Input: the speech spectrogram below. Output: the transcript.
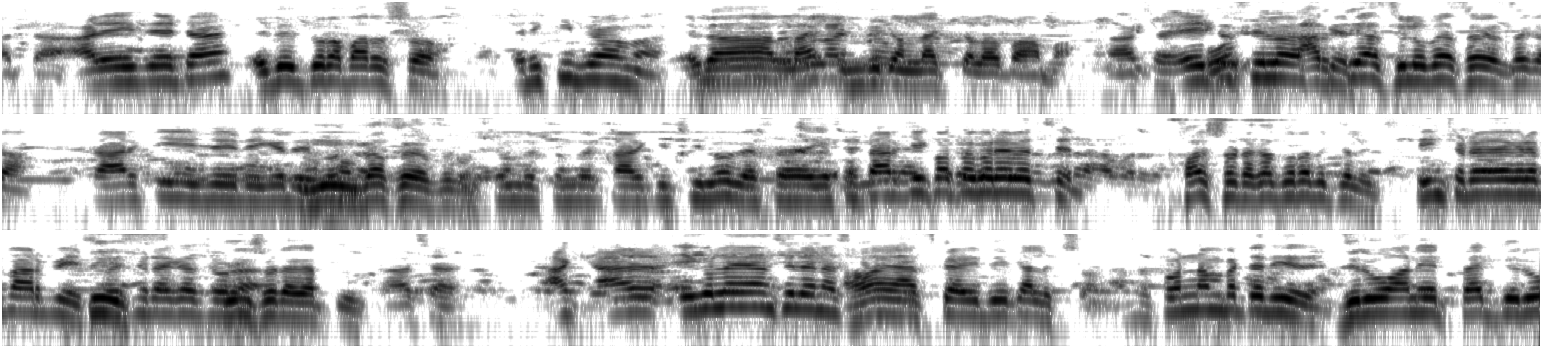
আচ্ছা আর এই যে এটা? এটি জোড়া বারোশো। এটা কি ব্রাহ্মা এটা লাইট আমেরিকান লাইট কালার বাহামা। আচ্ছা এই তো ছিল আর কি আছিল বেচা গেছে গা। টার্কি এই যে হুম, দেখুন। বেচা আছে খুব সুন্দর সুন্দর টার্কি ছিল বেচা হয়ে গেছে। টার্কি কত করে বেচছেন? ছয়শো টাকা জোড়া বেচে চালাইছি তিনশো টাকা করে পার পিস ছয়শো টাকা জোড়া। তিনশো টাকা পিস আচ্ছা। আর- এগুলাই আনছিলেন আজকে? হয় আজকে এটি কালেকশন আচ্ছা ফোন নাম্বারটা দিয়ে দেন। Zero one eight five zero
